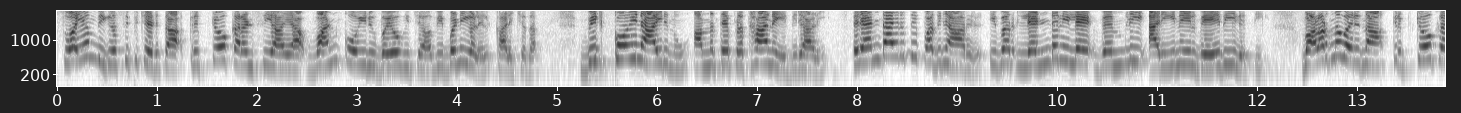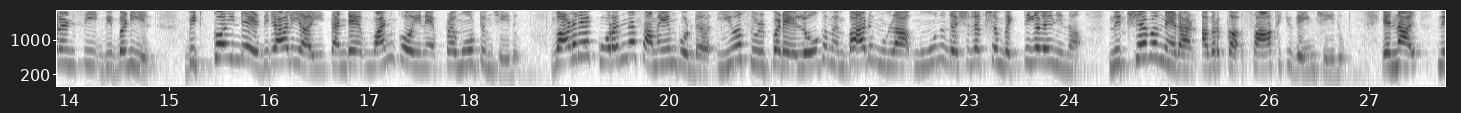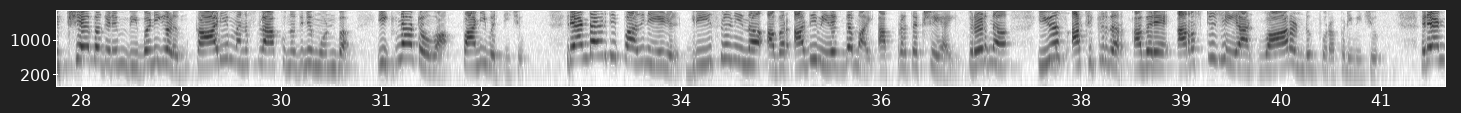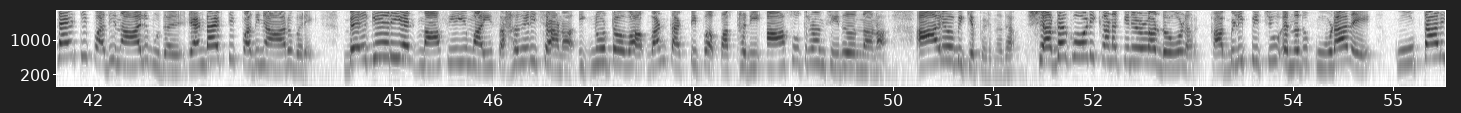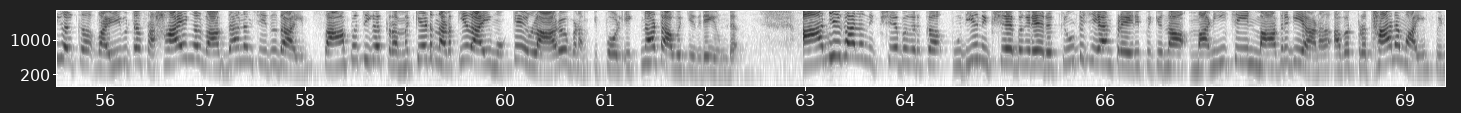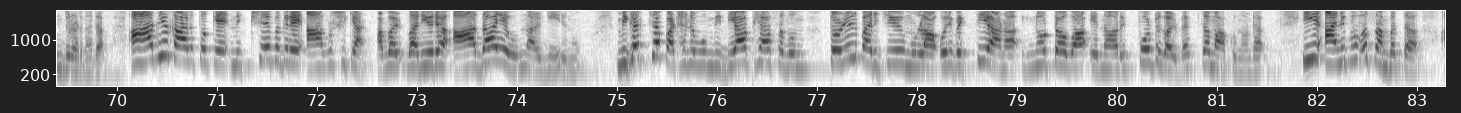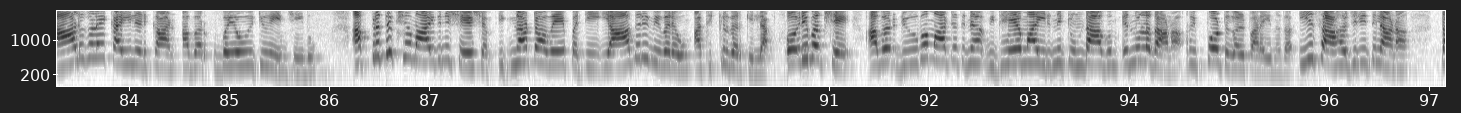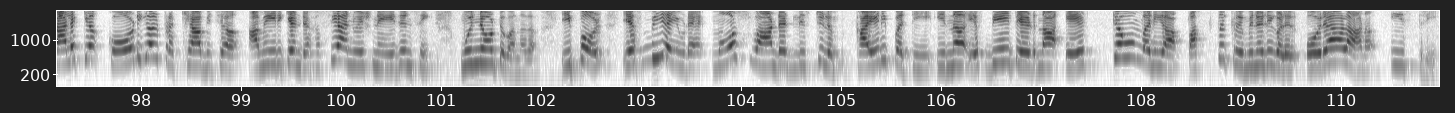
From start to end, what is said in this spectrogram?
സ്വയം വികസിപ്പിച്ചെടുത്ത ക്രിപ്റ്റോ കറൻസിയായ വൺ കോയിൻ ഉപയോഗിച്ച് വിപണികളിൽ കളിച്ചത്. ബിറ്റ് കോയിൻ ആയിരുന്നു അന്നത്തെ പ്രധാന എതിരാളി. രണ്ടായിരത്തി പതിനാറിൽ ഇവർ ലണ്ടനിലെ വെംബ്ലി അരീനയിൽ വേദിയിലെത്തി. വളർന്നു വരുന്ന ക്രിപ്റ്റോ കറൻസി വിപണിയിൽ ബിറ്റ്കോയിന്റെ എതിരാളിയായി തന്റെ വൺ കോയിനെ പ്രൊമോട്ടും ചെയ്തു. വളരെ കുറഞ്ഞ സമയം കൊണ്ട് യു എസ് ഉൾപ്പെടെ ലോകമെമ്പാടുമുള്ള മൂന്ന് ദശലക്ഷം വ്യക്തികളിൽ നിന്ന് നിക്ഷേപം നേടാൻ അവർക്ക് സാധിക്കുകയും ചെയ്തു. എന്നാൽ നിക്ഷേപകരും വിപണികളും കാര്യം മനസ്സിലാക്കുന്നതിന് മുൻപ് ഇഗ്നാട്ടോവ പണി പറ്റിച്ചു. രണ്ടായിരത്തി പതിനേഴിൽ ഗ്രീസിൽ നിന്ന് അവർ അതിവിദഗ്ധമായി അപ്രത്യക്ഷയായി. തുടർന്ന് യു എസ് അധികൃതർ അവരെ അറസ്റ്റ് ചെയ്യാൻ വാറണ്ടും പുറപ്പെടുവിച്ചു. രണ്ടായിരത്തി പതിനാല് മുതൽ രണ്ടായിരത്തി പതിനാറ് വരെ ബൾഗേറിയൻ മാഫിയയുമായി സഹകരിച്ചാണ് ഇഗ്നോട്ടോവ വൻ തട്ടിപ്പ് പദ്ധതി ആസൂത്രണം ചെയ്തതെന്നാണ് ആരോപിക്കപ്പെടുന്നത്. ശതകോടിക്കണക്കിനുള്ള ഡോളർ കബളിപ്പിച്ചു എന്നത് കൂടാതെ കൂട്ടാളികൾക്ക് വഴിവിട്ട സഹായങ്ങൾ വാഗ്ദാനം ചെയ്തതായും സാമ്പത്തിക ക്രമക്കേട് നടത്തിയതായും ഒക്കെയുള്ള ആരോപണം ഇപ്പോൾ ഇഗ്നാട്ടാവയ്ക്കെതിരെയുണ്ട്. ആദ്യകാല നിക്ഷേപകർക്ക് പുതിയ നിക്ഷേപകരെ റിക്രൂട്ട് ചെയ്യാൻ പ്രേരിപ്പിക്കുന്ന മണി ചെയിൻ മാതൃകയാണ് അവർ പ്രധാനമായും പിന്തുടർന്നത് ആദ്യകാലത്തൊക്കെ നിക്ഷേപകരെ ആകർഷിക്കാൻ അവൾ വലിയൊരു ആദായവും നൽകിയിരുന്നു. മികച്ച പഠനവും വിദ്യാഭ്യാസവും തൊഴിൽ പരിചയവുമുള്ള ഒരു വ്യക്തിയാണ് ഇഗ്നോട്ടോവ എന്ന റിപ്പോർട്ടുകൾ വ്യക്തമാക്കുന്നുണ്ട്. ഈ അനുഭവ സമ്പത്ത് ആളുകളെ കയ്യിലെടുക്കാൻ അവർ ഉപയോഗിക്കുകയും ചെയ്തു. അപ്രത്യക്ഷമായതിനു ശേഷം ഇഗ്നോട്ടോവയെ പറ്റി യാതൊരു വിവരവും അധികൃതർക്കില്ല. ഒരുപക്ഷെ അവർ രൂപമാറ്റത്തിന് വിധേയമായിരുന്നിട്ടുണ്ടാകും എന്നുള്ളതാണ് റിപ്പോർട്ടുകൾ പറയുന്നത്. ഈ സാഹചര്യത്തിലാണ് തലയ്ക്ക് കോടികൾ പ്രഖ്യാപിച്ച് അമേരിക്കൻ രഹസ്യാന്വേഷണ ഏജൻസി മുന്നോട്ട് വന്നത്. ഇപ്പോൾ എഫ് ബി ഐയുടെ മോസ്റ്റ് വാണ്ടഡ് ലിസ്റ്റിലും കയറിപ്പറ്റി ഇന്ന് എഫ് ബി ഐ തേടുന്ന ഏറ്റവും വലിയ പത്ത് ക്രിമിനലുകളിൽ ഒരാളാണ് ഈ സ്ത്രീ.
